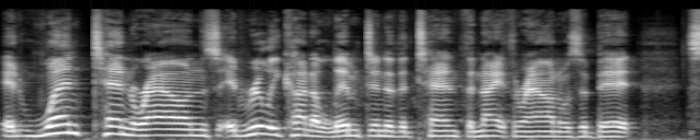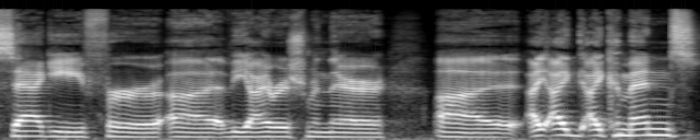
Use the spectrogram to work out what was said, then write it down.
It went 10 rounds. It really kind of limped into the 10th. The ninth round was a bit saggy for uh, the Irishman there. Uh, I, I, I commend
